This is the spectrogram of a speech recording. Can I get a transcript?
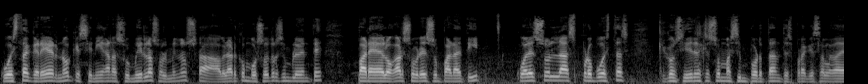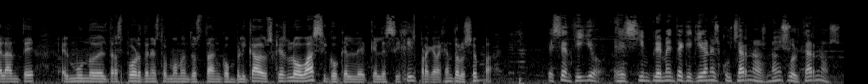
cuesta creer no que se niegan a asumirlas o al menos a hablar con vosotros simplemente para dialogar sobre eso. Para ti, ¿cuáles son las propuestas que consideras que son más importantes para que salga adelante el mundo del transporte en estos momentos tan complicados? ¿Qué es lo básico que le, que le exigís para que la gente lo sepa? Es sencillo, es simplemente que quieran escucharnos, no insultarnos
